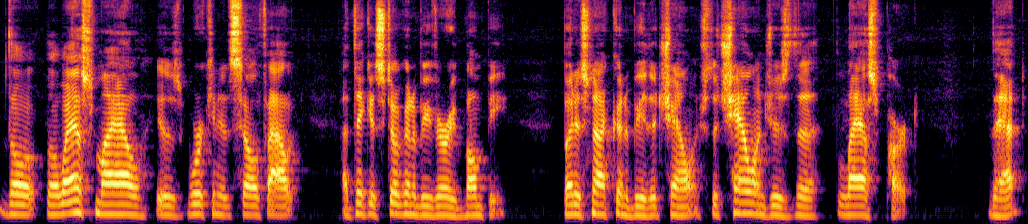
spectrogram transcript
the, the last mile is working itself out. I think it's still going to be very bumpy, but it's not going to be the challenge. The challenge is the last part, that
